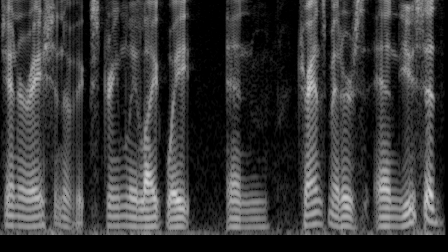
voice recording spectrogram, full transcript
generation of extremely lightweight and transmitters. And you said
